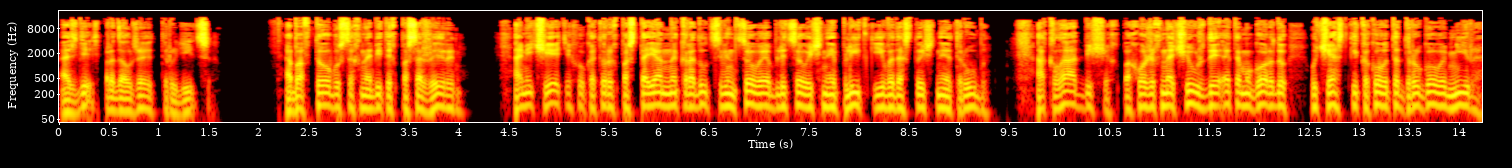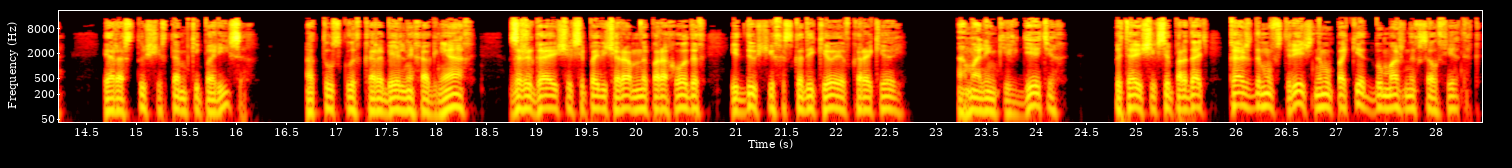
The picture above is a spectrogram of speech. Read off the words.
а здесь продолжают трудиться. Об автобусах, набитых пассажирами, о мечетях, у которых постоянно крадут свинцовые облицовочные плитки и водосточные трубы, о кладбищах, похожих на чуждые этому городу участки какого-то другого мира, и о растущих там кипарисах, о тусклых корабельных огнях, зажигающихся по вечерам на пароходах, идущих из Кадыкёя в Каракёй, о маленьких детях, пытающихся продать каждому встречному пакет бумажных салфеток,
